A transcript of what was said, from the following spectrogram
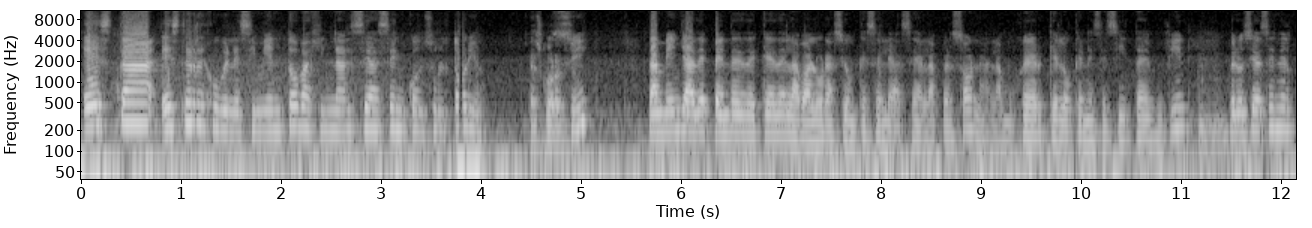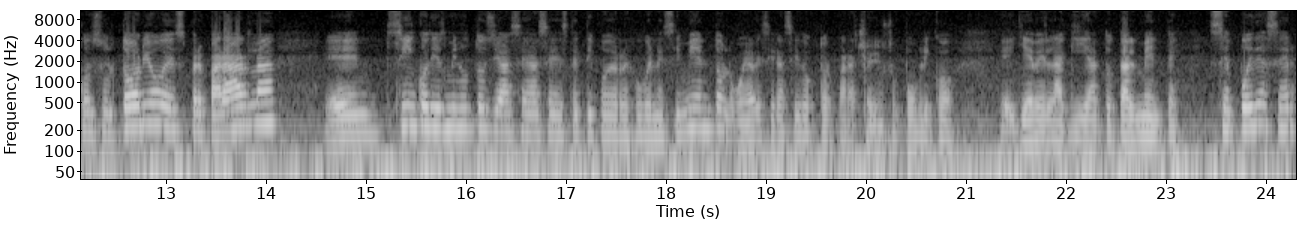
esta, este rejuvenecimiento vaginal se hace en consultorio. Es correcto. ¿Sí? También ya depende de qué, de la valoración que se le hace a la persona, a la mujer, qué es lo que necesita, en fin. Pero si hace en el consultorio es prepararla, en 5 o 10 minutos ya se hace este tipo de rejuvenecimiento, lo voy a decir así, doctor, para que nuestro público eh, lleve la guía totalmente. ¿Se puede hacer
